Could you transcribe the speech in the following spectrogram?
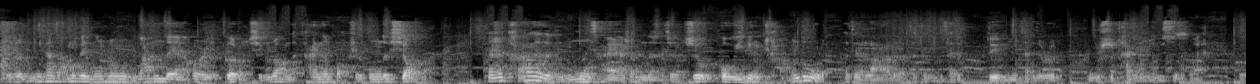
就是你看咱们可以弄成弯的呀，或者各种形状的，它还能保持弓的效果。但是它的这种木材啊什么的，就只有够一定长度了，它才拉着，它可能才对木材就是不是太容易损坏。对。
